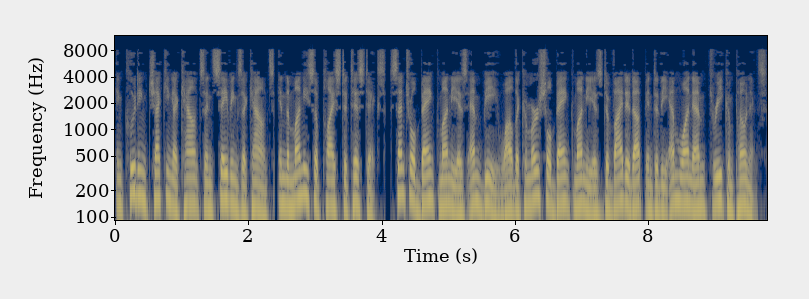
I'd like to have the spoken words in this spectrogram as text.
including checking accounts and savings accounts in the money supply statistics, central bank money is MB while the commercial bank money is divided up into the M1-M3 components.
